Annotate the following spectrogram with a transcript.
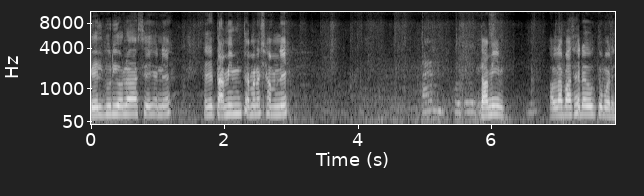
বেলপুরিওয়ালা আছে এখানে। এই যে তামিম ক্যামেরার সামনে। তামিম আল্লাহ বাসায় ডাকুক তোমারে।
